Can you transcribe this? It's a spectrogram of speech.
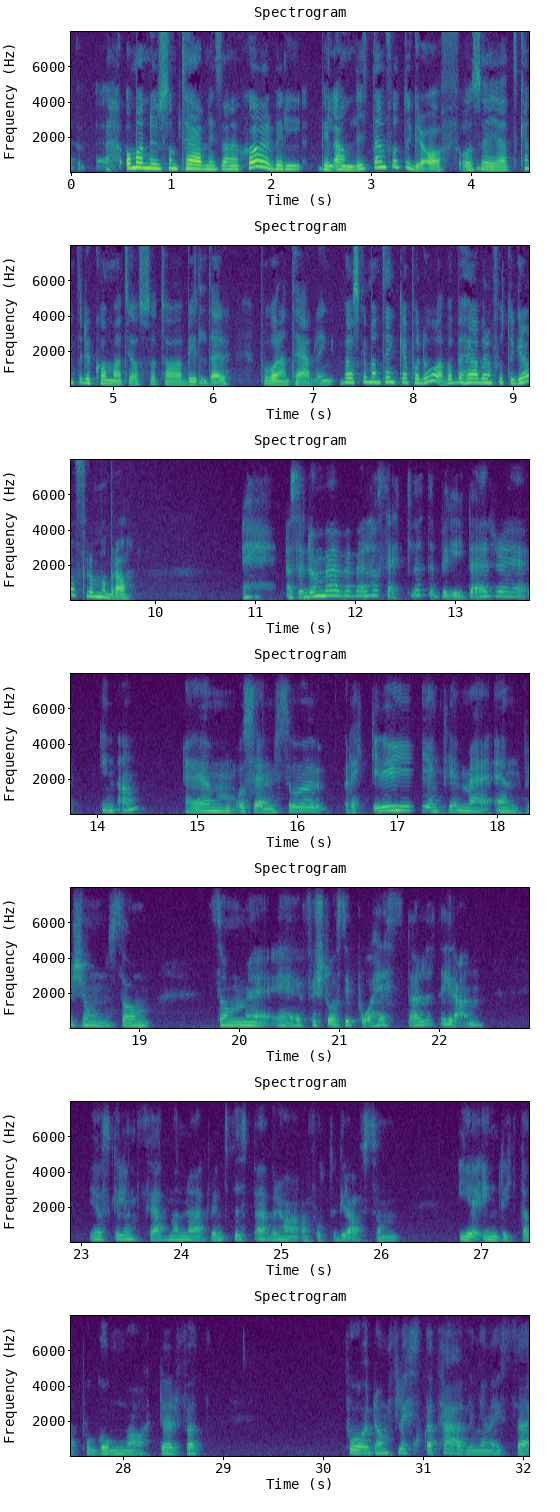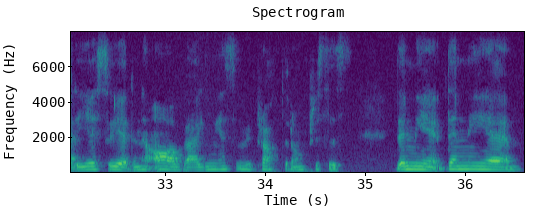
om man nu som tävlingsarrangör vill, vill anlita en fotograf och säga att kan inte du komma till oss och ta bilder på tävling? Vad ska man tänka på då? Vad behöver en fotograf för att må bra? Eh, alltså de behöver väl ha sett lite bilder eh, innan. Ehm, och sen så räcker det ju egentligen med en person som, som eh, förstår sig på hästar lite grann. Jag skulle inte säga att man nödvändigtvis behöver ha en fotograf som är inriktad på gångarter för att på de flesta tävlingarna i Sverige så är den här avvägningen som vi pratade om precis, den är, den är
